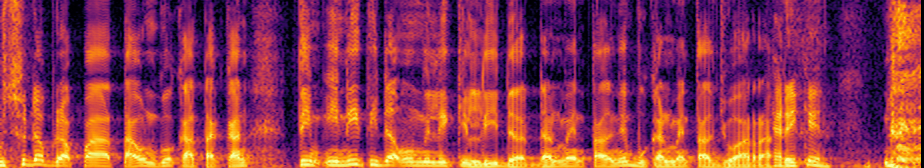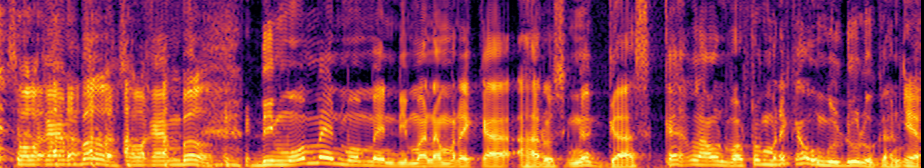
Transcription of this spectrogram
sudah berapa tahun gue katakan tim ini tidak memiliki leader dan mentalnya bukan mental juara Harry Kane. Solo Campbell, Solo Campbell. di momen-momen di mana mereka harus ngegas kayak lawan Watford mereka unggul dulu kan. Iya.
